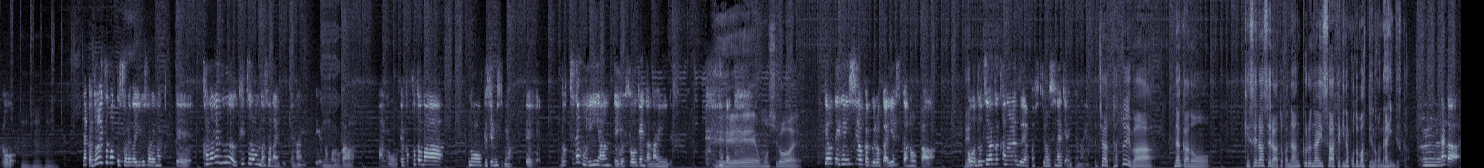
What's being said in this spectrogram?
けどうんうんなんかドイツ語ってそれが許されなくて必ず結論出さないといけないっていうところが、あのやっぱ言葉の節々にあってどっちでもいいやんっていう表現がないです。うんへえ面白い 基本的に白か黒かイエスかノーかえ？をどちらか必ずやっぱ主張しなきゃいけない。じゃあ例えばなんかあのケセラセラとかナンクルナイサー的な言葉っていうのがないんですか、うん、なんか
